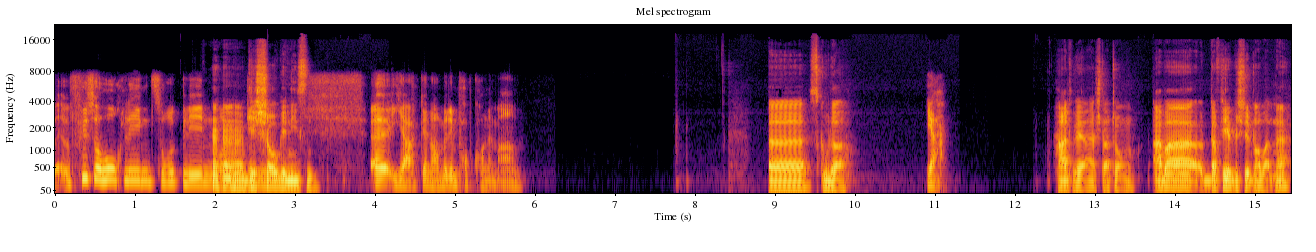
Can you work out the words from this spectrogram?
äh, Füße hochlegen, zurücklehnen und die Show genießen. Äh, ja, genau, mit dem Popcorn im Arm. Äh, Scooter. Ja. Hardware-Erstattung. Aber da fehlt bestimmt noch was, ne?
